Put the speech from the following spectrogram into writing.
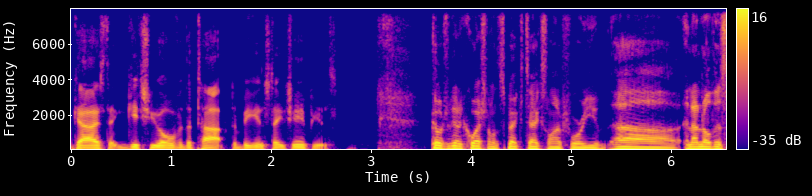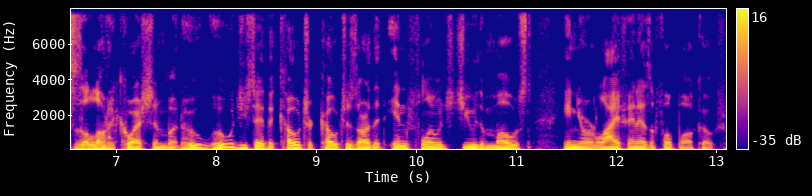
guys that get you over the top to being state champions. Coach, we got a question on the Specs text line for you, uh, and I know this is a loaded question, but who who would you say the coach or coaches are that influenced you the most in your life and as a football coach?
